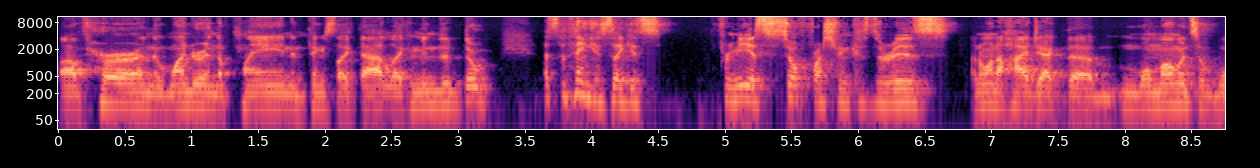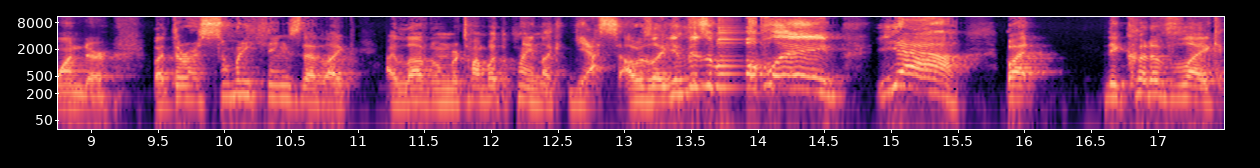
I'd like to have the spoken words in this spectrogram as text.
of her and the wonder in the plane and things like that like i mean the, the, that's the thing it's like it's for me it's so frustrating because there is I don't want to hijack the moments of wonder, but there are so many things that like I loved when we're talking about the plane. Like, yes, I was like, invisible plane, yeah. But they could have like,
